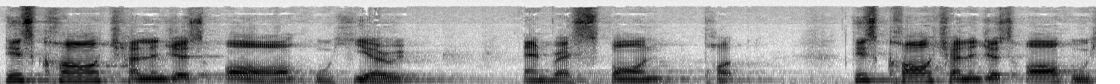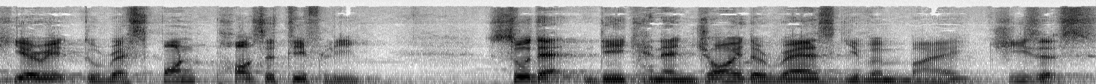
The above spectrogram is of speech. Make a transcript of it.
This call challenges all who hear it and respond. This call challenges all who hear it to respond positively so that they can enjoy the rest given by Jesus.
